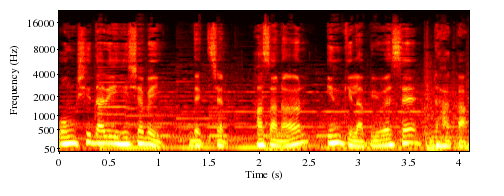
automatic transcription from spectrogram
অংশীদারি হিসেবেই দেখছেন। হাসানয়ন, ইনকিলাব ইউএসএ ঢাকা।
